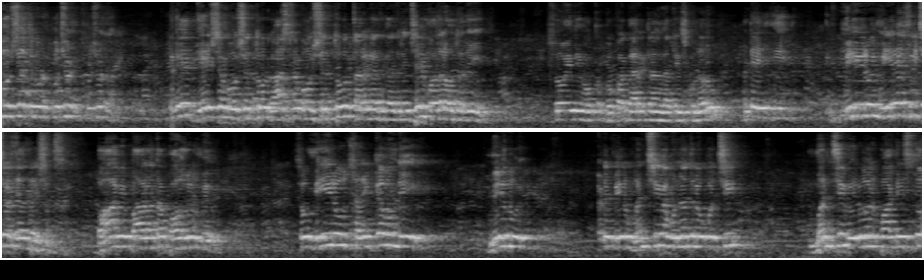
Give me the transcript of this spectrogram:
భవిష్యత్తు కూడా కూర్చోండి కూర్చోండి అంటే దేశ భవిష్యత్తు రాష్ట్ర భవిష్యత్తు తరగతి గది నుంచే మొదలవుతుంది. సో ఇది ఒక గొప్ప కార్యక్రమంగా తీసుకున్నారు. అంటే ఈ- మీరు మీరే ఫ్యూచర్ జనరేషన్స్ భావి భారత పౌరులు మీరు. సో మీరు సరిగ్గా ఉండి మీరు అంటే మీరు మంచిగా ఉన్నతిలోకి వచ్చి మంచి విలువలు పాటిస్తూ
